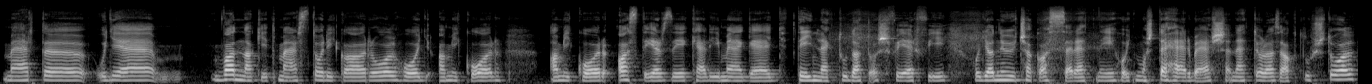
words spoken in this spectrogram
mert ugye vannak itt már sztorik arról, hogy amikor amikor azt érzékeli meg egy tényleg tudatos férfi, hogy a nő csak azt szeretné, hogy most teherbe essen ettől az aktustól,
